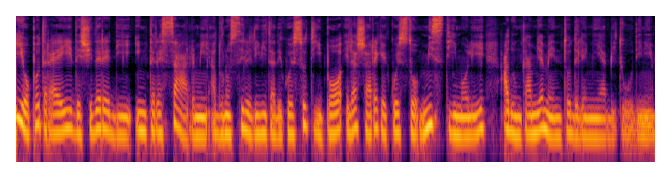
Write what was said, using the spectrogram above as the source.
io potrei decidere di interessarmi ad uno stile di vita di questo tipo e lasciare che questo mi stimoli ad un cambiamento delle mie abitudini.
